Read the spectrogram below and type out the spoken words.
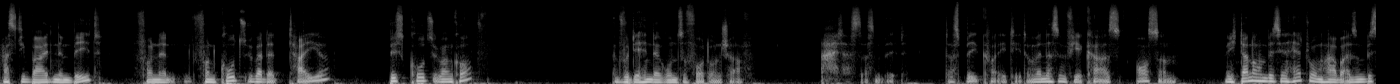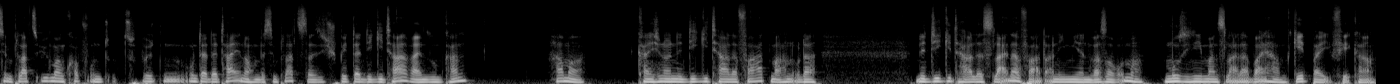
hast die beiden im Bild, von, der, von kurz über der Taille bis kurz über den Kopf, wird der Hintergrund sofort unscharf. Ah, das ist das ein Bild. Das Bildqualität. Und wenn das in 4K ist, awesome. Wenn ich dann noch ein bisschen Headroom habe, also ein bisschen Platz über dem Kopf und unter der Taille noch ein bisschen Platz, dass ich später digital reinzoomen kann, Hammer. Kann ich noch eine digitale Fahrt machen oder eine digitale Sliderfahrt animieren, was auch immer. Muss ich nicht mal einen Slider bei haben. Geht bei 4K,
